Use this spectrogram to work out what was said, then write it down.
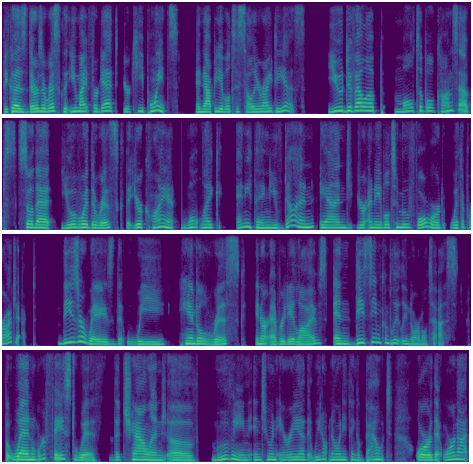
because there's a risk that you might forget your key points and not be able to sell your ideas. You develop multiple concepts so that you avoid the risk that your client won't like anything you've done and you're unable to move forward with a project. These are ways that we handle risk in our everyday lives, and these seem completely normal to us. But when we're faced with the challenge of moving into an area that we don't know anything about, or that we're not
